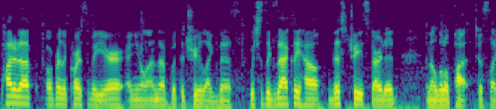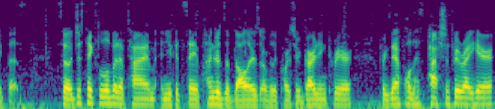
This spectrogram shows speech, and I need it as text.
pot it up over the course of a year and you'll end up with a tree like this, which is exactly how this tree started in a little pot just like this. So it just takes a little bit of time and you could save hundreds of dollars over the course of your gardening career for example, this passion fruit right here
